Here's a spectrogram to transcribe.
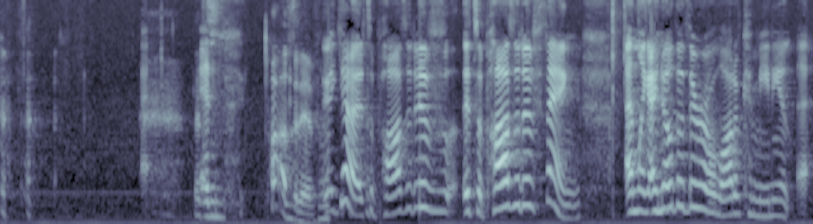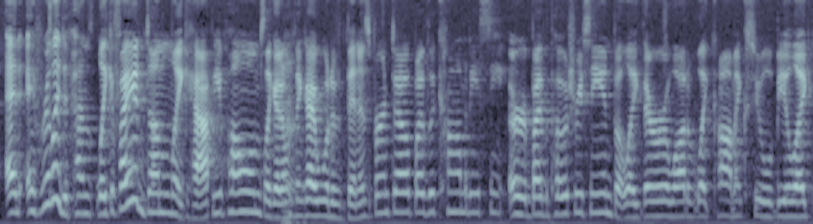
and Positive. Uh, yeah it's a positive it's a positive thing. And like i know that there are a lot of comedians and it really depends like if i had done like happy poems like i don't think i would have been as burnt out by the comedy scene or by the poetry scene but like there are a lot of like comics who will be like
